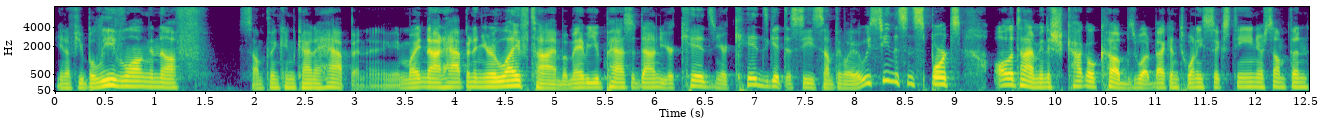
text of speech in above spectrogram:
you know, if you believe long enough, something can kind of happen. It might not happen in your lifetime, but maybe you pass it down to your kids and your kids get to see something like that. We've seen this in sports all the time. I mean, the Chicago Cubs, what, back in 2016 or something,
